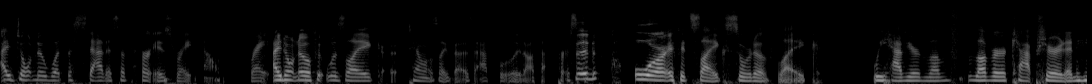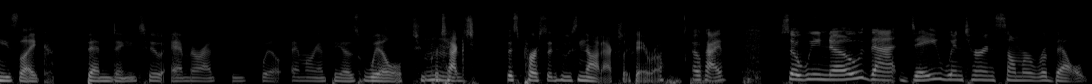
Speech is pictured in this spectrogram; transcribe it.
I don't know what the status of her is right now. right. I don't know if it was like Tamlin was like that is absolutely not that person, or if it's like sort of like we have your love lover captured, and he's like bending to Amarantha's will, Amaranthia's will to Mhm. protect this person who's not actually Feyre. Okay. So we know that Day, Winter, and Summer rebelled.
